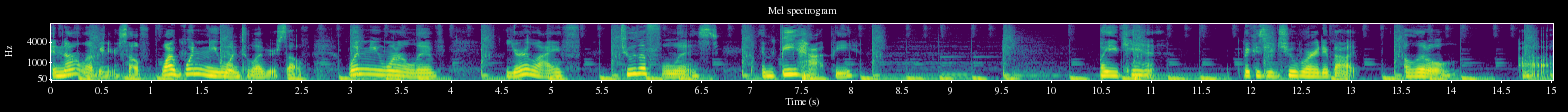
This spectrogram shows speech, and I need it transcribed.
and not loving yourself? Why wouldn't you want to love yourself? Wouldn't you want to live your life to the fullest and be happy? But you can't because you're too worried about a little uh,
